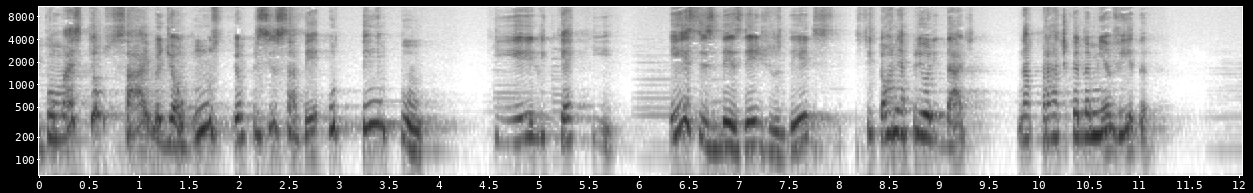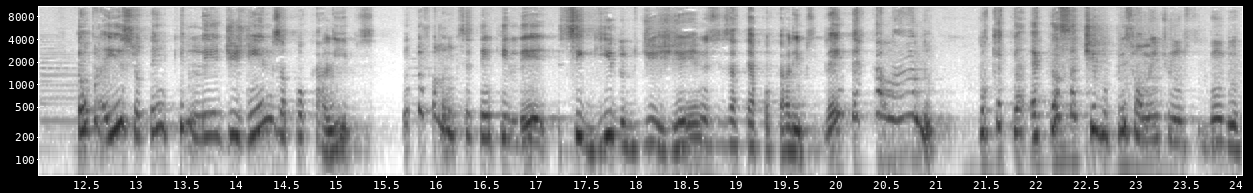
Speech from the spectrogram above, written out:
por mais que eu saiba de alguns, eu preciso saber o tempo que ele quer que esses desejos deles se tornem a prioridade na prática da minha vida. Então, para isso, eu tenho que ler de Gênesis Apocalipse. Não estou falando que você tem que ler seguido de Gênesis até Apocalipse. Lê intercalado. Porque é cansativo, principalmente no segundo,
